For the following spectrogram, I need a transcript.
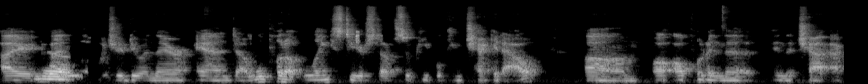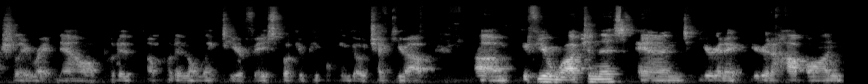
I, yeah. I love what you're doing there and uh, we'll put up links to your stuff so people can check it out. Um, I'll, I'll, put in the in the chat actually right now. I'll put it i'll put in the link to your facebook and people can go check you out. Um, if you're watching this and you're gonna you're gonna hop on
